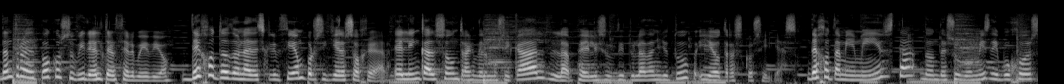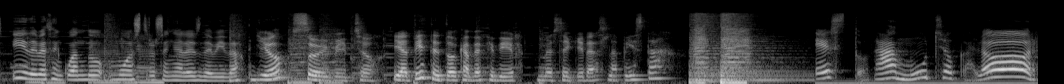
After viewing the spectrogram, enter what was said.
Dentro de poco subiré el tercer vídeo. Dejo todo en la descripción por si quieres ojear. El link al soundtrack del musical, la peli subtitulada en YouTube y otras cosillas. Dejo también mi Insta, donde subo mis dibujos y de vez en cuando muestro señales de vida. Yo soy bicho, y a ti te toca decidir. ¿Me seguirás la pista? Esto da mucho calor.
